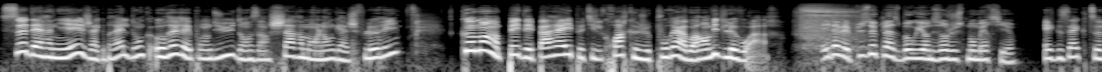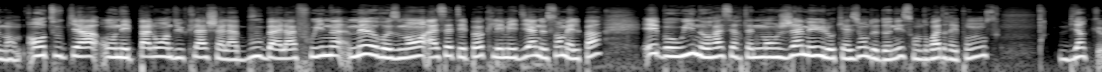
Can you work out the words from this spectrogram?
ce dernier, Jacques Brel, donc, aurait répondu dans un charmant langage fleuri Comment un PD pareil peut-il croire que je pourrais avoir envie de le voir? Et il avait plus de classe, Bowie, en disant juste non merci. hein. Exactement. En tout cas, on n'est pas loin du clash à la Booba la fouine, mais heureusement, à cette époque, les médias ne s'en mêlent pas et Bowie n'aura certainement jamais eu l'occasion de donner son droit de réponse, bien que.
